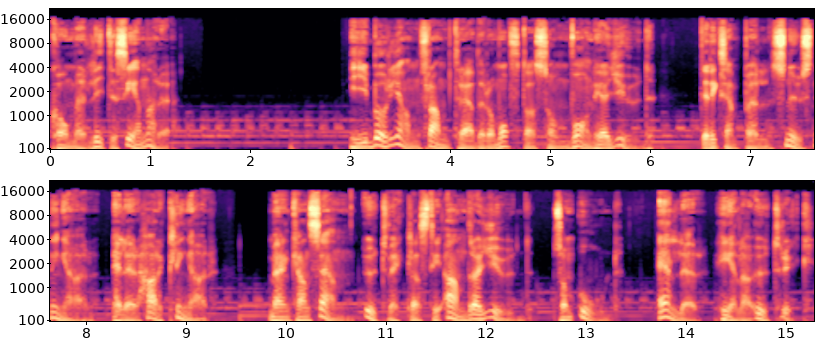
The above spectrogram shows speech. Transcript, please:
kommer lite senare. I början framträder de ofta som vanliga ljud, till exempel snusningar eller harklingar, men kan sen utvecklas till andra ljud som ord eller hela uttryck.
